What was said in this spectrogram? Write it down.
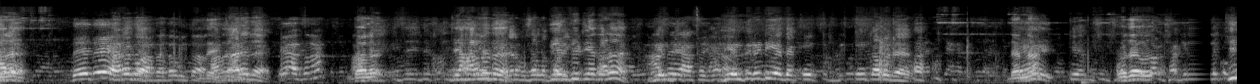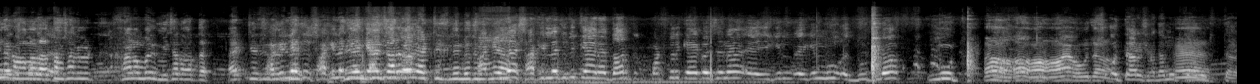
না দে, দে, আরে গো, দাদা উইতা। এ, আছে না? দলে যে হারলে দে বিএনপি টিয়া দে না? বিএমপি রেডি দেয় কোন কাবে দেয় দেন না? ওদের না খানা মিছা শাকিলে শাকিলে শাকিলে যদি কে রে পট করে কে কইছে না দুধ লো মুট হ্যাঁ ওদা ও তার সাদা মুট তার। তার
